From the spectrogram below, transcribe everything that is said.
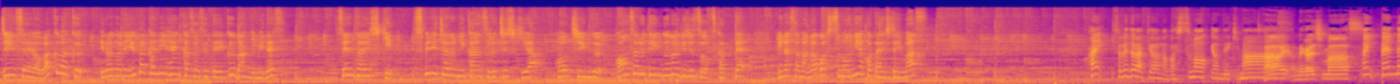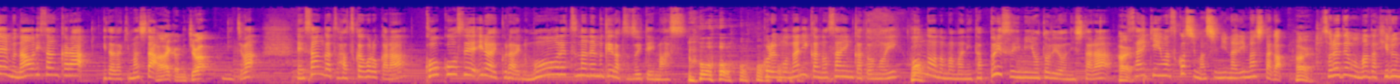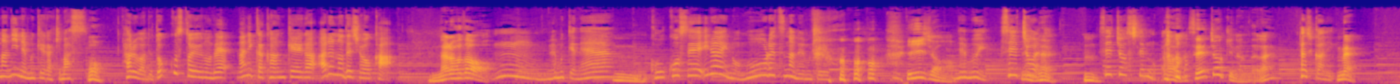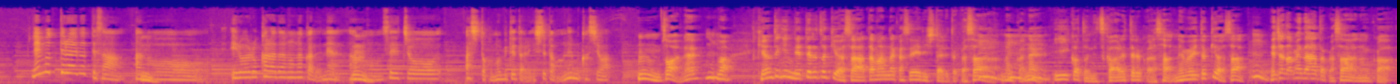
人生をワクワク彩り豊かに変化させていく番組です。潜在意識スピリチュアルに関する知識やコーチングコンサルティングの技術を使って皆様のご質問にお答えしています。それでは今日のご質問読んでいきます。はいお願いします。はいペンネームなおりさんからいただきました。はいこんにちは。こんにちは、えー3月20日頃から高校生以来くらいの猛烈な眠気が続いています。ここれも何かのサインかと思い本能のままにたっぷり睡眠をとるようにしたら、はい。最近は少しマシになりましたがはい。それでもまだ昼間に眠気がきます。お春はデトックスというので何か関係があるのでしょうか？なるほど。うん眠気ね、うん。高校生以来の猛烈な眠気。いいじゃん。眠い。成長や。ねね。うん。成長してるのかな？あ成長期なんだね確かに。ね。眠ってる間ってさあのーいろいろ体の中でね、あのー成長足とか伸びてたりしてたもんね昔はうんそうだね、うん。まあ基本的に寝てる時はさ頭の中整理したりとかさ、うん。なんかね、いいことに使われてるからさ眠い時はさ、うん。寝ちゃダメだとかさなんか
